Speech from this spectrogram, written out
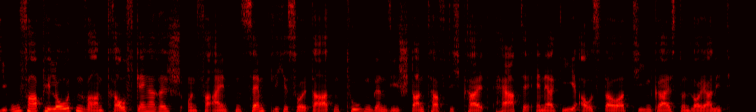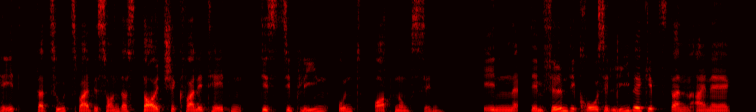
Die UFA-Piloten waren draufgängerisch und vereinten sämtliche Soldatentugenden wie Standhaftigkeit, Härte, Energie, Ausdauer, Teamgeist und Loyalität, dazu zwei besonders deutsche Qualitäten Disziplin und Ordnungssinn. In dem Film Die große Liebe gibt es dann eine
